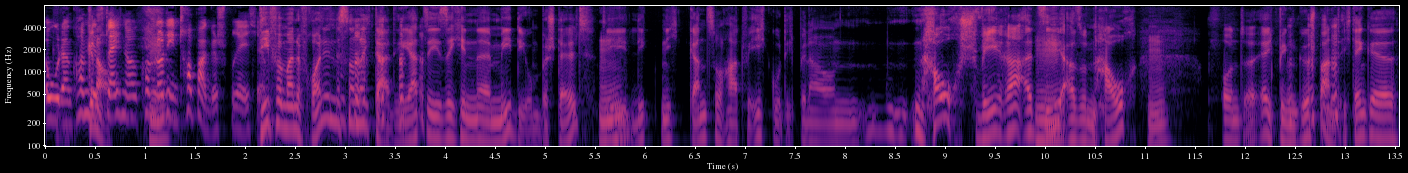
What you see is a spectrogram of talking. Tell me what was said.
Oh, dann kommen Genau. jetzt gleich noch, kommen noch die Topper-Gespräche. Die für meine Freundin ist noch nicht da. Die hat sie sich in äh, Medium bestellt. Die liegt nicht ganz so hart wie ich. Gut, ich bin auch ein, ein Hauch schwerer als sie, also ein Hauch. Und äh, ich bin gespannt. Ich denke,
